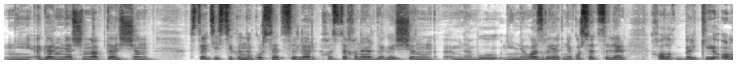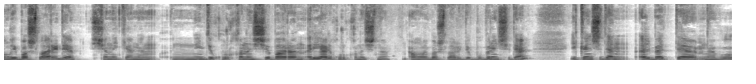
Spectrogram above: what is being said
Ни, әгәр менә чынлап та чын статистиканы күрсәтсәләр, хастаханәләрдәге чын менә бу нинди вазгыятьне күрсәтсәләр, халык бәлки аңлый башлар иде, чын икәнен, нинди куркынычы барын, реаль куркынычны аңлый башлар иде. Бу беренчедән. Икенчедән, әлбәттә, менә бу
